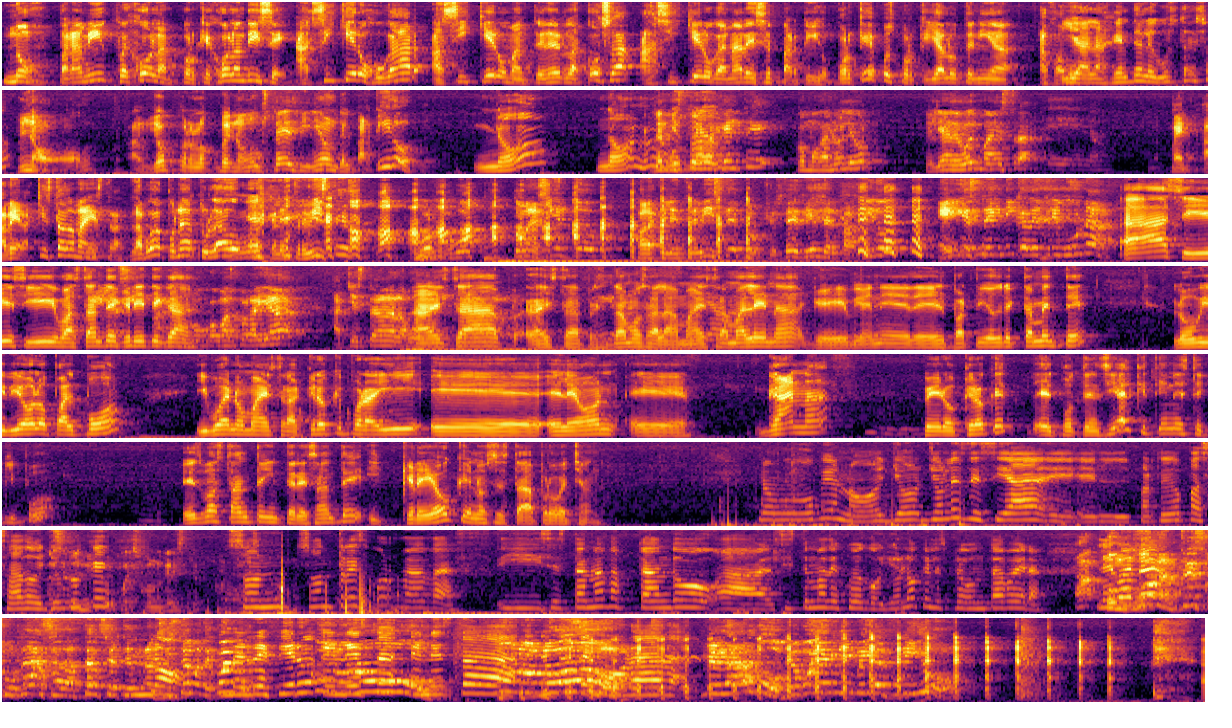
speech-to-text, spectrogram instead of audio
No, para mí fue Holland, porque Holland dice, así quiero jugar, así quiero mantener la cosa, así quiero ganar ese partido. ¿Por qué? Pues porque ya lo tenía a favor. ¿Y a la gente le gusta eso? No, yo, pero lo- bueno, ustedes vinieron del partido. No, no, no. ¿Le gustó a la gente cómo ganó el León el día de hoy, maestra? Bueno, a ver, aquí está la maestra. La voy a poner a tu lado para que la entrevistes. Por favor, tome asiento para que la entreviste, porque ustedes vienen del partido. Ella es técnica de tribuna. Ah, sí, sí, bastante sí, Un crítica. poco más para allá. Aquí está la Ahí está, ahí está, presentamos a la maestra Malena, que viene del partido directamente. Lo vivió, lo palpó. Y bueno, maestra, creo que por ahí eh, el León eh, gana, pero creo que el potencial que tiene este equipo es bastante interesante y creo que no se está aprovechando. No, obvio no. Yo, yo les decía eh, el partido pasado, yo creo que pues, son, son tres jornadas. y se están adaptando al sistema de juego. Yo lo que les preguntaba era, Ah, ¿le van a- tres jornadas a adaptarse al, te- al No, sistema de juego. me refiero ¿Cómo en no? esta- en esta- temporada. Me largo, me voy a Bay al frío.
